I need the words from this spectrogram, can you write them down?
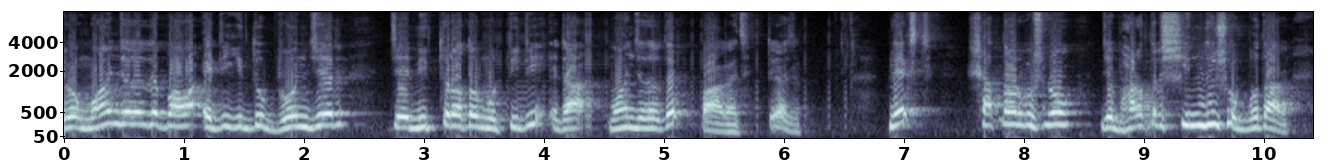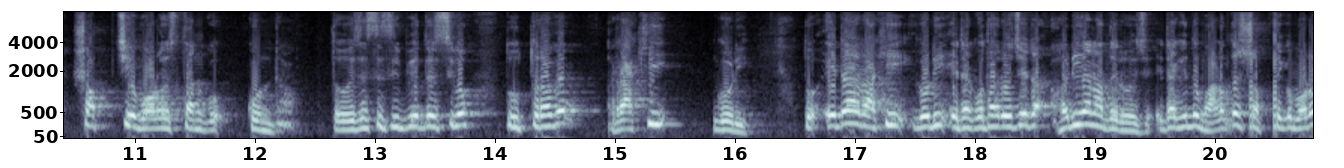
এবং মহেঞ্জোদারোতে পাওয়া, এটি কিন্তু ব্রোঞ্জের যে নিত্যরত মূর্তিটি, এটা মহেঞ্জোদারোতে পাওয়া গেছে, ঠিক আছে? নেক্সট সাত নম্বর প্রশ্ন, যে ভারতের সিন্ধু সভ্যতার সবচেয়ে বড় স্থান কোনটা? তো এসএসসি সিপিওতে এসেছিল, তো উত্তর হবে রাখি গড়ি তো এটা রাখি গড়ি এটা কোথায় রয়েছে? এটা হরিয়ানাতে রয়েছে। এটা কিন্তু ভারতের সব থেকে বড়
